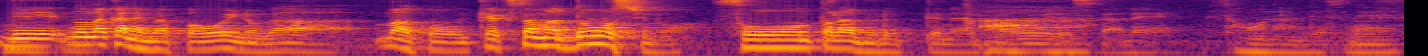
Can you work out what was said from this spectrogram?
での中でもやっぱ多いのが、まあ、こうお客様同士の騒音トラブルっていうのはやっぱ多いですかね。そうなんですね。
